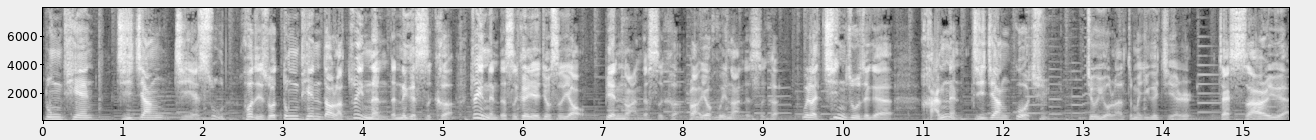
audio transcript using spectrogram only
冬天即将结束，或者说冬天到了最冷的那个时刻，最冷的时刻也就是要变暖的时刻，是吧？要回暖的时刻。为了庆祝这个寒冷即将过去，就有了这么一个节日，在十二月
